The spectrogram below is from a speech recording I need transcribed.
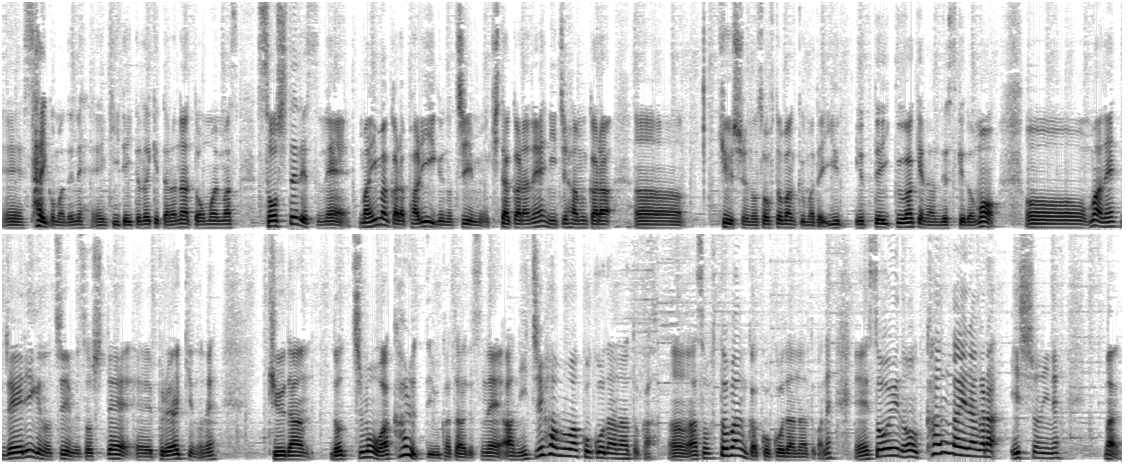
えー、最後までね、えー、聞いていただけたらなと思います。そしてですね、まあ今からパ・リーグのチーム、北からね、日ハムから、あ九州のソフトバンクまで言っていくわけなんですけどもまあね J リーグのチームそして、えー、プロ野球のね球団どっちも分かるっていう方はですねあ日ハムはここだなとか、うん、あソフトバンクはここだなとかね、えー、そういうのを考えながら一緒にねまあ聞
